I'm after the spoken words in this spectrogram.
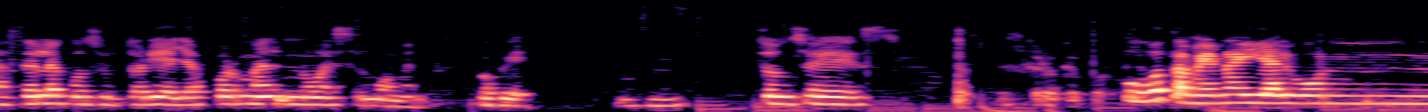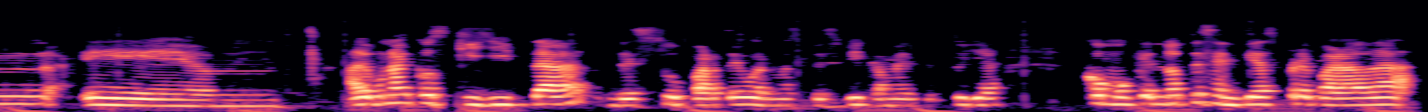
hacer la consultoría ya formal no es el momento. Ok. Entonces, pues creo que por eso. ¿Hubo también ahí algún eh, alguna cosquillita de su parte, bueno, específicamente tuya, como que no te sentías preparada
